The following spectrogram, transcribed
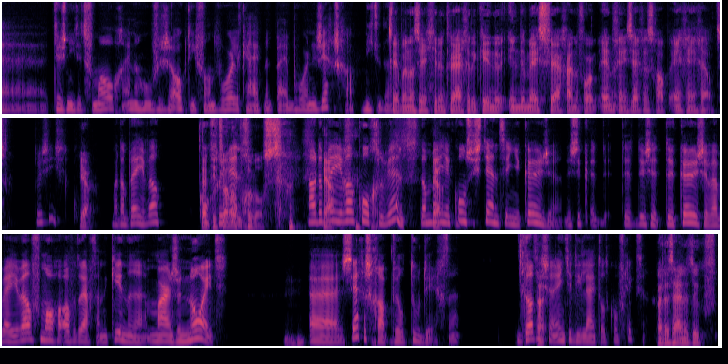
uh, dus niet het vermogen. En dan hoeven ze ook die verantwoordelijkheid met bijbehorende zeggenschap niet te dragen. Oké, maar dan zeg je, dan krijgen de kinderen in de meest vergaande vorm en geen zeggenschap en geen geld. Precies. Ja. Maar dan ben je wel heb je het wel opgelost. Nou, dan ben je wel congruent. Dan ben je consistent in je keuze. Dus, de, de, dus de keuze waarbij je wel vermogen overdraagt aan de kinderen, maar ze nooit uh, zeggenschap wil toedichten. Dat is een eentje die leidt tot conflicten. Maar er zijn natuurlijk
